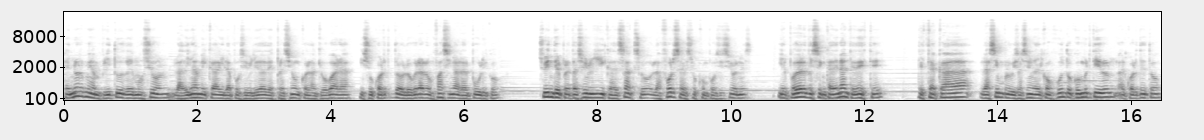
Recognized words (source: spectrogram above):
enorme amplitud de emoción, la dinámica y la posibilidad de expresión con la que Obara y su cuarteto lograron fascinar al público, su interpretación lírica del saxo, la fuerza de sus composiciones y el poder desencadenante de este, destacada las improvisaciones del conjunto, convirtieron al cuarteto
